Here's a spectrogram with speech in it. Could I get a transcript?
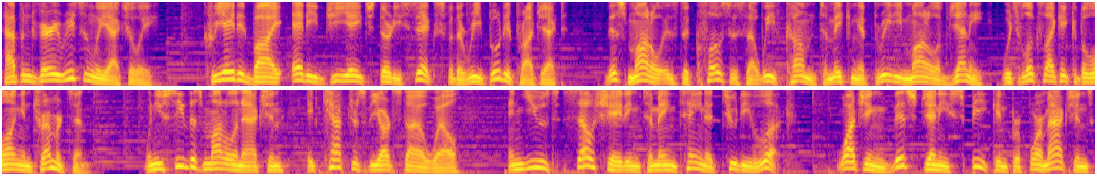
happened very recently actually. Created by Eddie GH36 for the Rebooted project, this model is the closest that we've come to making a 3D model of Jenny, which looks like it could belong in Tremorton. When you see this model in action, it captures the art style well and used cel shading to maintain a 2D look. Watching this Jenny speak and perform actions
